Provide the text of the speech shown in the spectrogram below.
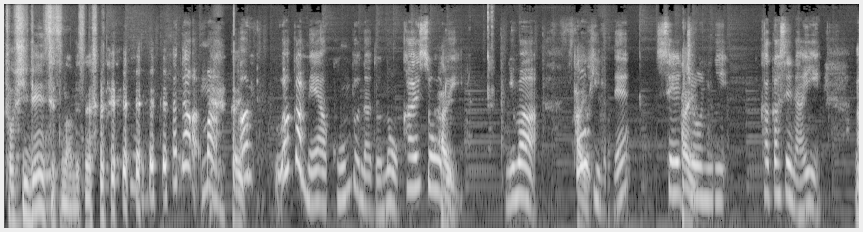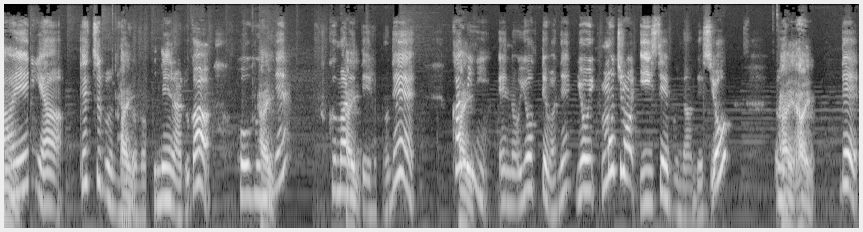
都市伝説なんですね、それ。ただ、まあ、あわかめや昆布などの海藻は類には、頭皮のね、成長に欠かせない亜鉛や鉄分などのミネラルが豊富にね、含まれているので、髪に、えのよってはね、良い、もちろんいい成分なんですよ。うんはいはい。で、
